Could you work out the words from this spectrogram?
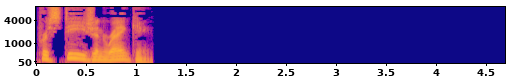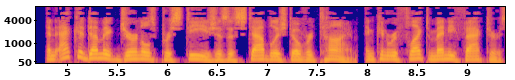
Prestige and ranking An academic journal's prestige is established over time, and can reflect many factors,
